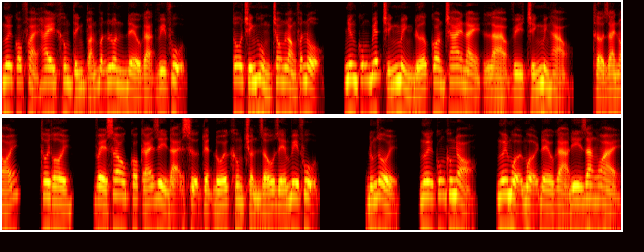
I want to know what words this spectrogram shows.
ngươi có phải hay không tính toán vẫn luôn đều gạt vi phụ. Tô chính hùng trong lòng phẫn nộ, nhưng cũng biết chính mình đứa con trai này là vì chính mình hảo, thở dài nói, thôi thôi, về sau có cái gì đại sự tuyệt đối không chuẩn giấu giếm vi phụ. Đúng rồi, ngươi cũng không nhỏ, ngươi muội muội đều gả đi ra ngoài,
